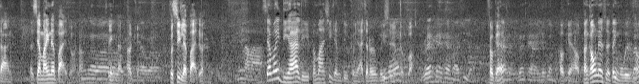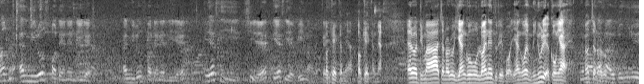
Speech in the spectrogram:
စားနေဆရာမိုင်းနဲ့ပါတယ်တော့နော်မင်္ဂလာပါမင်္ဂလာဟုတ်ကဲ့ကိုစီလည်းပါတယ်တော့မ င်္ဂလာပါဆရာမိုင်းဒီဟာလေဗမာရှိလည်းမသိဘူးခင်ဗျာကျွန်တော်တို့မိတ်ဆွေတွေပေါ့ rent can ထဲမှာရှိတာဟုတ်ကဲ့ rent can ရက်ကွက်မှာဟုတ်ကဲ့ဟုတ်ဘန်ကောက်နဲ့ဆိုရင်တိတ်မဝေးဘူးဘာနော်လို့လဲ Elmiros Hotel နဲ့နီးတယ် Elmiros Hotel နဲ့နီးတယ် KFC ရှိတယ် KFC ရဲ့ဘေးမှာပဲဟုတ်ကဲ့ခင်ဗျာဟုတ်ကဲ့ခင်ဗျာအဲ့တော့ဒီမှာကကျွန်တော်တို့ရန်ကုန်ကိုလွမ်းတဲ့သူတွေပေါ့ရန်ကုန်ရဲ့မီနူတွေအကုန်ရတယ်နော်ကျွန်တော်တို့တူတူလေး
